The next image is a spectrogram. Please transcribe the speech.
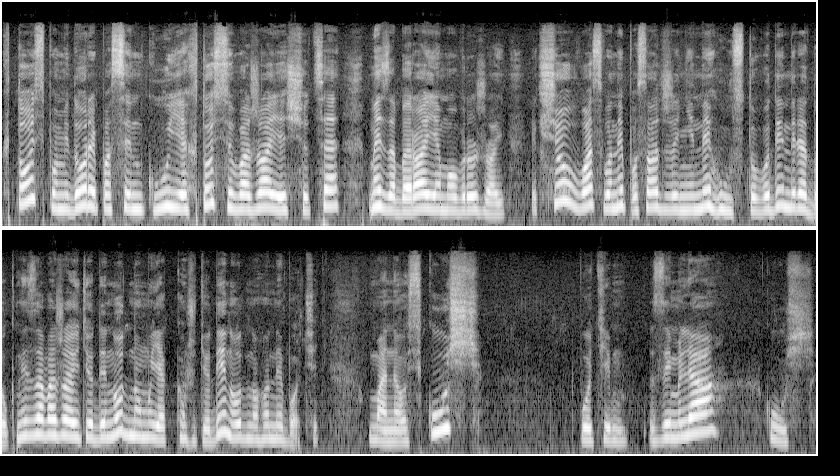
Хтось помідори пасинкує, хтось вважає, що це ми забираємо врожай. Якщо у вас вони посаджені не густо, в один рядок, не заважають один одному, як кажуть, один одного не бачать. У мене ось кущ, потім земля, кущ.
